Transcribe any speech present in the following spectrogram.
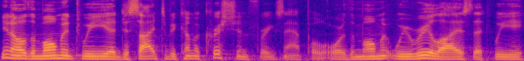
You know, the moment we uh, decide to become a Christian, for example, or the moment we realize that we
